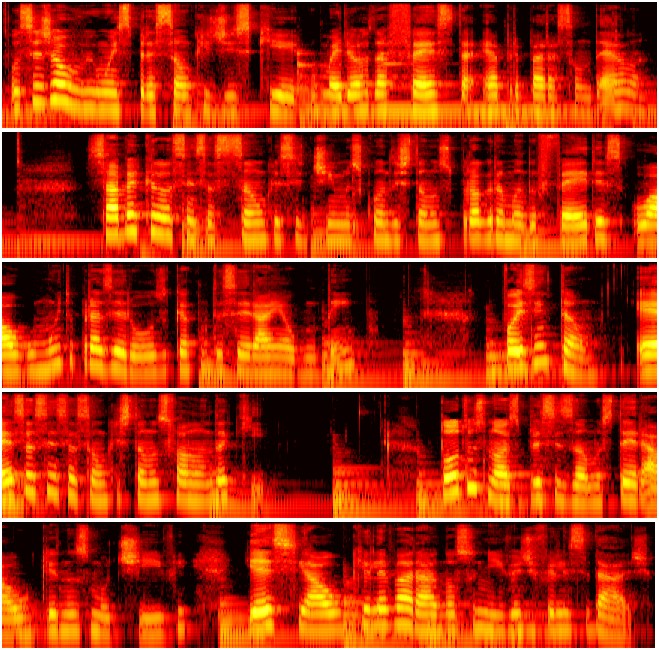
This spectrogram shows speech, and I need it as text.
Você já ouviu uma expressão que diz que o melhor da festa é a preparação dela? Sabe aquela sensação que sentimos quando estamos programando férias ou algo muito prazeroso que acontecerá em algum tempo? Pois então, é essa sensação que estamos falando aqui. Todos nós precisamos ter algo que nos motive e é esse algo que levará nosso nível de felicidade.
